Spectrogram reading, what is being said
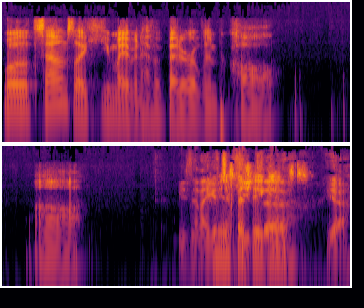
Well, it sounds like you might even have a better limp call. Uh, because then I get I mean, to keep the against, yeah.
